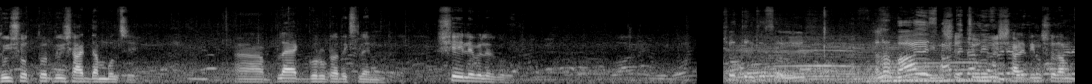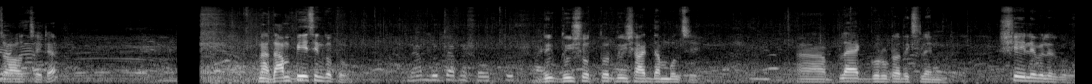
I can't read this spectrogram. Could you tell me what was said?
দুই সত্তর দুই ষাট দাম বলছে। ব্ল্যাক গরুটা দেখছিলেন সেই লেভেলের গরু। তিনশো চল্লিশ। সাড়ে তিনশো দাম চাওয়া হচ্ছে এটা। না দাম পেয়েছেন কত? দুই সত্তর দুই ষাট দাম বলছে। ব্ল্যাক গরুটা দেখছিলেন সেই লেভেলের গরু।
